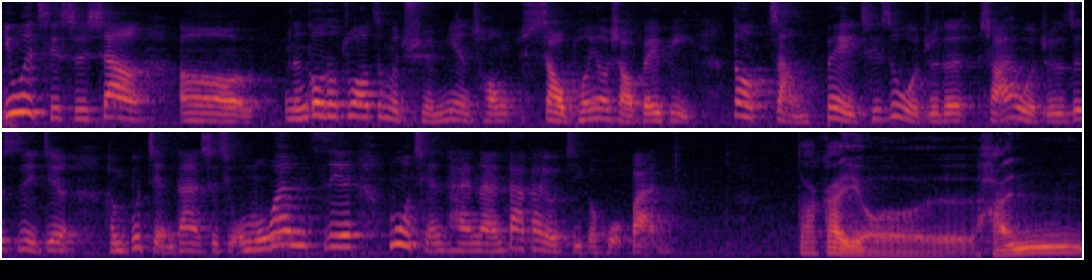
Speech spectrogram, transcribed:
因为其实像呃，能够都做到这么全面，从小朋友小 baby 到长辈，其实我觉得小爱，我觉得这是一件很不简单的事情。我们 YMCA 目前台南大概有几个伙伴？大概有呃含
